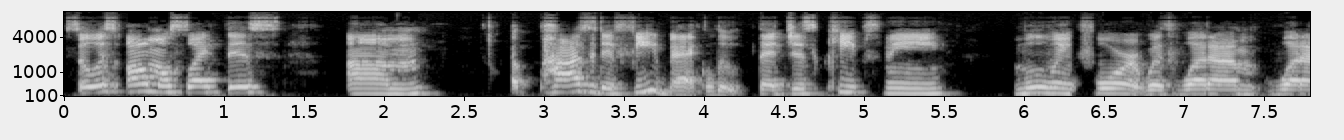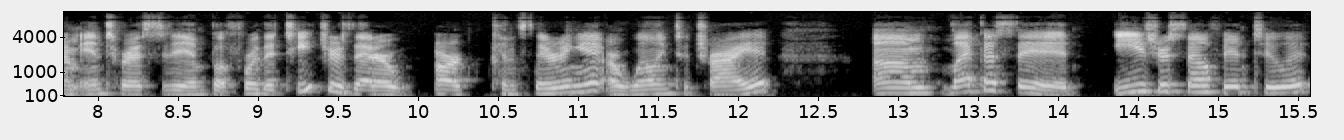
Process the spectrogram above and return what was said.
so it's almost like this um, positive feedback loop that just keeps me moving forward with what I'm what I'm interested in. But for the teachers that are are considering it or willing to try it, um, like I said, ease yourself into it.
